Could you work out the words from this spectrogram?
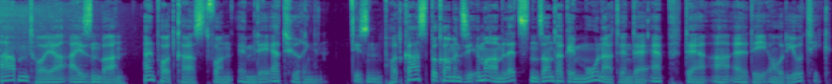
Abenteuer Eisenbahn, ein Podcast von MDR Thüringen. Diesen Podcast bekommen Sie immer am letzten Sonntag im Monat in der App der ARD Audiothek.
